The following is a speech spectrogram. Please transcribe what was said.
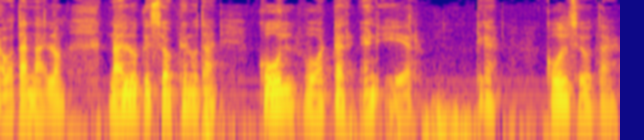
अब होता है नायलॉन नाइलॉन किससे ऑप्टेन होता है? Coal water and air. ठीक है? कोल से होता है।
